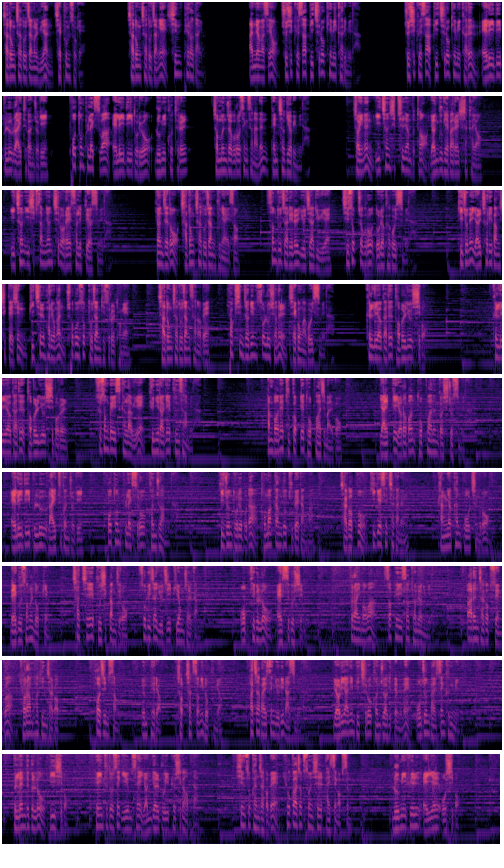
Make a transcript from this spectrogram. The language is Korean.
자동차 도장을 위한 제품 소개. 자동차 도장의 신 패러다임. 안녕하세요. 주식회사 비츠로 케미칼입니다. 주식회사 비츠로 케미칼은 LED 블루 라이트 건조기, 포톤플렉스와 LED 도료 루미코트를 전문적으로 생산하는 벤처 기업입니다. 저희는 2017년부터 연구 개발을 시작하여 2023년 7월에 설립되었습니다. 현재도 자동차 도장 분야에서 선두 자리를 유지하기 위해 지속적으로 노력하고 있습니다. 기존의 열처리 방식 대신 빛을 활용한 초고속 도장 기술을 통해 자동차 도장 산업에 혁신적인 솔루션을 제공하고 있습니다. 클리어가드 W15 클리어가드 W15를 수성 베이스 칼라 위에 균일하게 분사합니다. 한 번에 두껍게 도포하지 말고 얇게 여러 번 도포하는 것이 좋습니다. LED 블루 라이트 건조기 포톤 플렉스로 건조합니다. 기존 도료보다 도막 강도 2배 강화, 작업 후 기계 세차 가능, 강력한 보호층으로 내구성을 높임, 차체의 부식 방지로 소비자 유지 비용 절감, 옵티글로우 S90, 프라이머와 서페이서 겸용입니다. 빠른 작업 수행과 결함 확인 작업, 퍼짐성, 은폐력, 접착성이 높으며 화자 발생률이 낮습니다. 열이 아닌 빛으로 건조하기 때문에 오존 발생 극미. 블렌드 글로우 B15, 페인트 도색 이음새 연결 부위 표시가 없다. 신속한 작업에 효과적 손실 발생 없음. 루미 휠 AL55.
